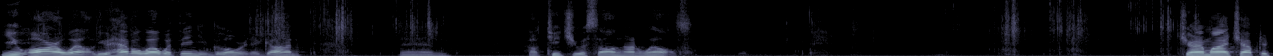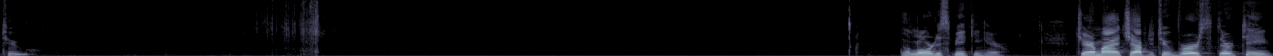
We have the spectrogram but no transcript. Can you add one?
You are a well. You have a well within you. Glory to God. And I'll teach you a song on wells. Jeremiah chapter 2. The Lord is speaking here. Jeremiah chapter 2, verse 13.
